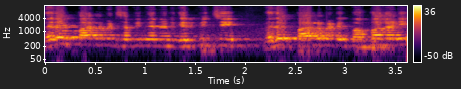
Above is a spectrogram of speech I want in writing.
మెదక్ పార్లమెంట్ సభ్యునిగా నన్ను గెలిపించి మెదక్ పార్లమెంట్ పంపాలని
